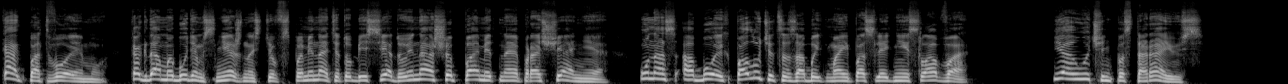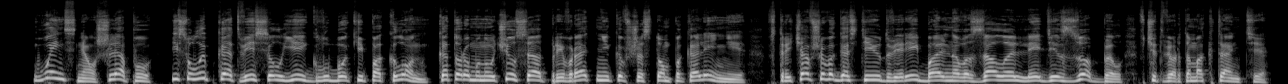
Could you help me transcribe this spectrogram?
Как по-твоему, когда мы будем с нежностью вспоминать эту беседу и наше памятное прощание, у нас обоих получится забыть мои последние слова. Я очень постараюсь». Уэйн снял шляпу и с улыбкой отвесил ей глубокий поклон, которому научился от привратника в шестом поколении, встречавшего гостей у дверей бального зала леди Зоббел в четвертом октанте.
